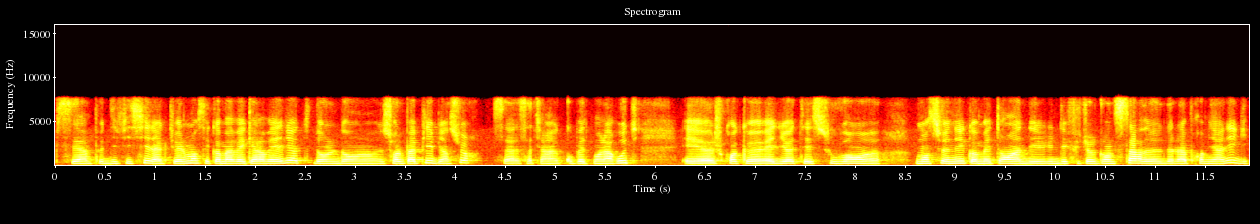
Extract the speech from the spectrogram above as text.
c'est un, peu difficile actuellement. C'est comme avec Harvey Elliott. Sur le papier, bien sûr, ça, tient complètement la route. Et je crois que Elliott est souvent mentionné comme étant une des futures grandes stars de, la première ligue.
